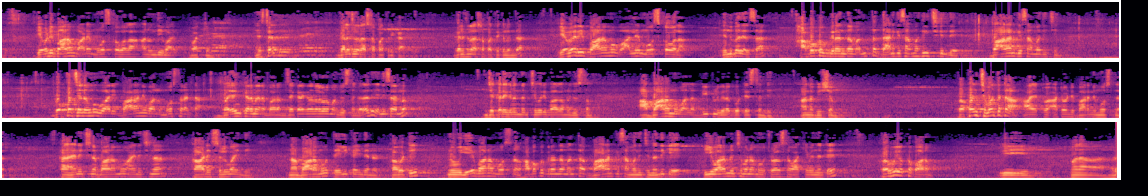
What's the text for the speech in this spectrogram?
ఎవడి భారం వాడే మోసుకోవాలా అని ఉంది వాక్యం. నెక్స్ట్ గలితుల రాష్ట్ర పత్రిక. గలితుల రాష్ట్ర పత్రికలు ఉందా ఎవరి భారము వాళ్ళే మోసుకోవాలా? ఎందుకో తెలుసా? హబకు గ్రంథం అంతా దానికి సంబంధించిందే. భారానికి సంబంధించింది. గొప్ప జనము వారి భారాన్ని వాళ్ళు మోస్తారంట. భయంకరమైన భారం. జకర గ్రంథాలు కూడా మనం చూస్తాం కదా అది ఎన్నిసార్లు? జకర గ్రంథం చివరి భాగంలో చూస్తాం. ఆ భారము వాళ్ళ వీపులు విరగొట్టేస్తుంది అన్న విషయం. ప్రపంచమంతటా అటువంటి భారాన్ని మోస్తున్నారు. కానీ ఆయన ఇచ్చిన భారము ఆయన ఇచ్చిన కాడి సులువైంది. నా భారము తేలికైంది అన్నాడు. కాబట్టి నువ్వు ఏ భారం మోస్తున్నావు? హబకు గ్రంథం అంతా భారానికి సంబంధించింది అందుకే ఈ వారం నుంచి మనము చూడాల్సిన వాక్యం ఏంటంటే ప్రభు యొక్క భారం. ఈ మన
